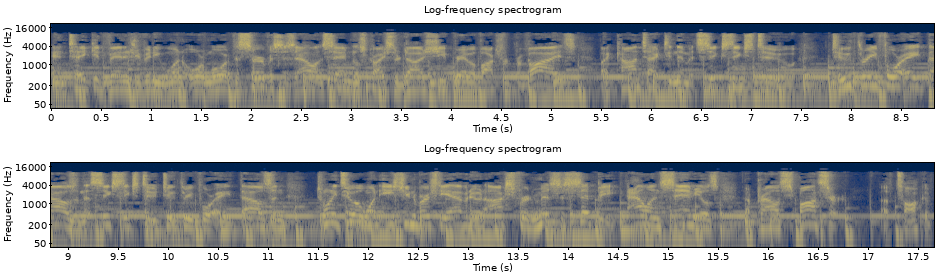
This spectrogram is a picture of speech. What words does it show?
and take advantage of any one or more of the services Alan Samuels Chrysler Dodge Jeep Ram of Oxford provides by contacting them at 662 234 8000. That's 662 234 8000. 2201 East University Avenue in Oxford, Mississippi. Alan Samuels, a proud sponsor of Talk of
